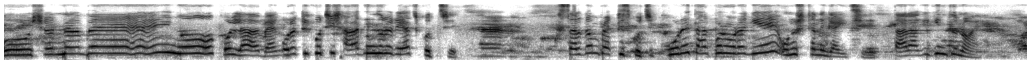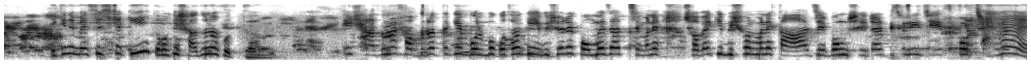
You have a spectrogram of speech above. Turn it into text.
ও সোনা ব্যাং ও কোলা ব্যাং ওরা কি করছে? সারাদিন ধরে রেয়াজ করছে। হ্যাঁ। সারগাম প্র্যাকটিস করছে। করে তারপর ওরা গিয়ে অনুষ্ঠানে গাইছে। তার আগে কিন্তু নয়। এখানে মেসেজটা কি? তোমাকে সাধনা করতে হবে। এই সাধনা শব্দটা থেকে বলব কোথাও কি এই বিষয়ে কমে যাচ্ছে? মানে সবাই কি ভীষণ মানে কাজ এবং সেটার পিছনেই চেস করছে? হ্যাঁ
